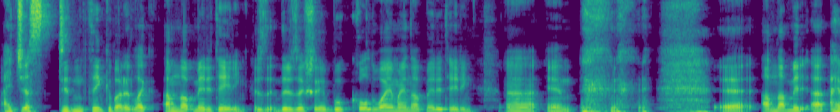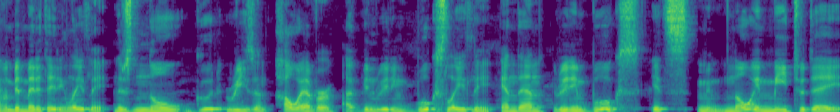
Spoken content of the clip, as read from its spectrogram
I just didn't think about it. Like, I'm not meditating. There's, there's actually a book called Why Am I Not Meditating? Uh, and uh, I'm not, med- I haven't been meditating lately. There's no good reason. However, I've been reading books lately and then reading books, it's I mean, knowing me today.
